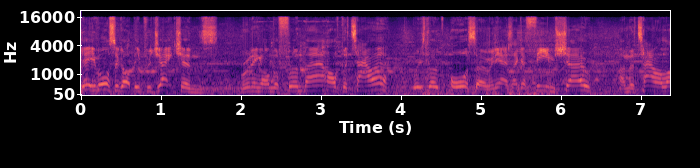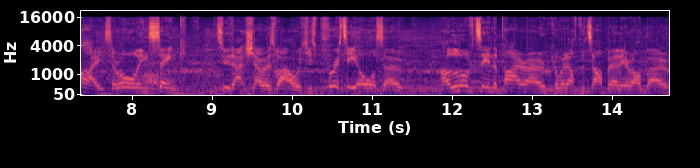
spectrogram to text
Yeah, you've also got the projections running on the front there of the tower, which look awesome. And yeah, it's like a theme show and the tower lights are all in sync to that show as well, which is pretty awesome. I loved seeing the pyro coming off the top earlier on though.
